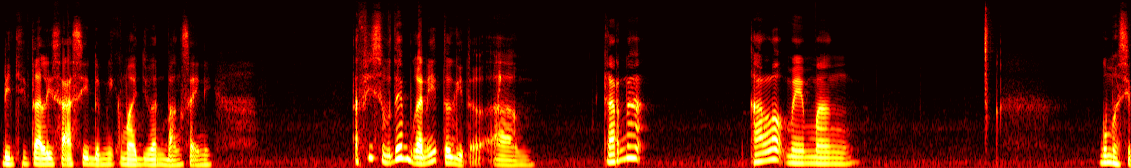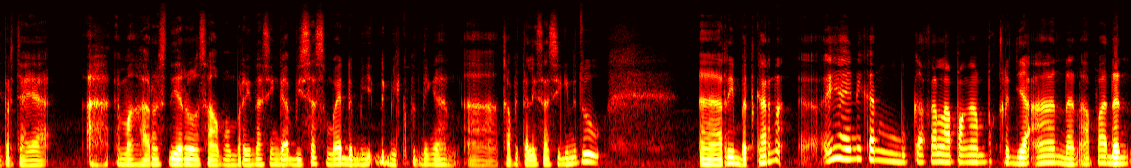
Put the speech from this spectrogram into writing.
digitalisasi demi kemajuan bangsa ini. Tapi sebetulnya bukan itu gitu. Em, karena kalau memang gue masih percaya ah, emang harus di rule sama pemerintah sih. Nggak bisa semuanya demi demi kepentingan. Ah, kapitalisasi gini tuh eh, ribet karena eh, ya ini kan membukakan lapangan pekerjaan dan apa dan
